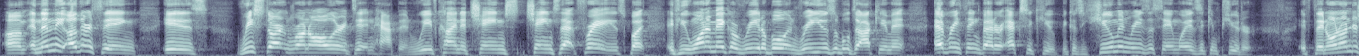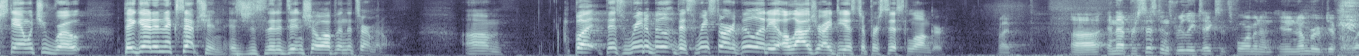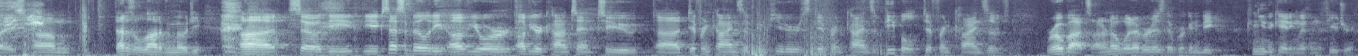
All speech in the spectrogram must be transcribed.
Um, and then the other thing is restart and run all or it didn't happen. We've kind of changed, changed that phrase, but if you want to make a readable and reusable document, everything better execute because a human reads the same way as a computer. If they don't understand what you wrote, they get an exception. It's just that it didn't show up in the terminal. Um, but this, readability, this restartability allows your ideas to persist longer. Right. Uh, and that persistence really takes its form in a, in a number of different ways. Um, that is a lot of emoji. Uh, so the, the accessibility of your, of your content to uh, different kinds of computers, different kinds of people, different kinds of robots, I don't know, whatever it is that we're going to be communicating with in the future.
